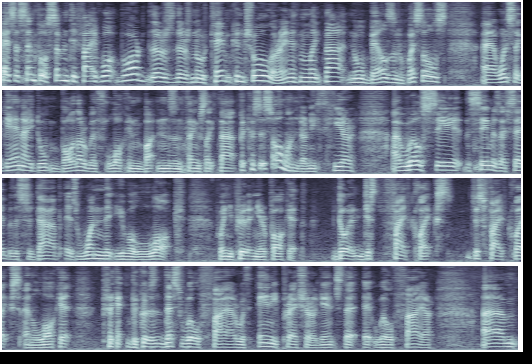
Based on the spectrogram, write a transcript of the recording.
It's a simple 75 watt board. There's there's no temp control or anything like that. No bells and whistles. Uh, once again, I don't bother with locking buttons and things like that because it's all underneath here. I will say the same as I said with the Sudab. It's one that you will lock when you put it in your pocket. Don't just five clicks. Just five clicks and lock it because this will fire with any pressure against it. It will fire. Um,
